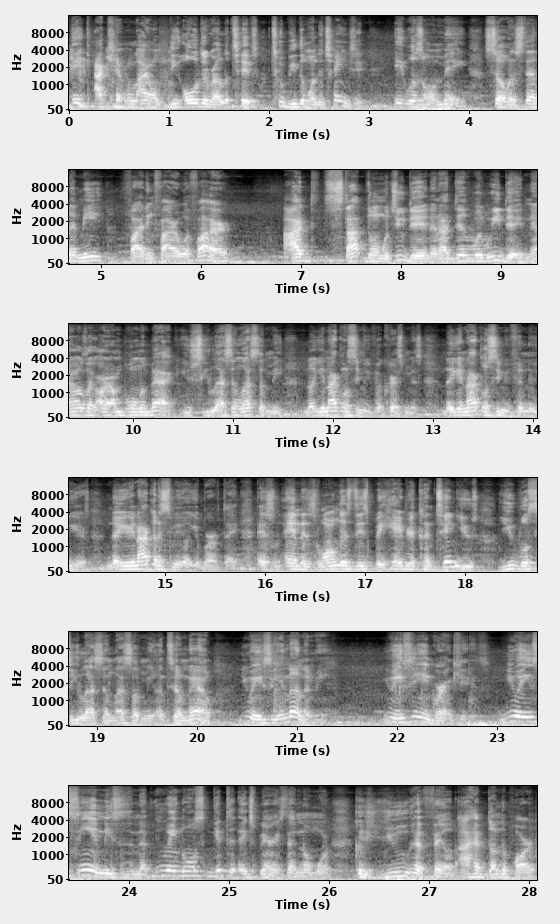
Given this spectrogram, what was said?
it, I can't rely on the older relatives to be the one to change it. It was on me. So instead of me fighting fire with fire, I stopped doing what you did and I did what we did. Now I was like, all right, I'm pulling back. You see less and less of me. No, you're not gonna see me for Christmas. No, you're not gonna see me for New Year's. No, you're not gonna see me on your birthday. As, and as long as this behavior continues, you will see less and less of me. Until now, you ain't seeing none of me. You ain't seeing grandkids. You ain't seeing nieces and nephews. You ain't gonna get to experience that no more because you have failed. I have done the part,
